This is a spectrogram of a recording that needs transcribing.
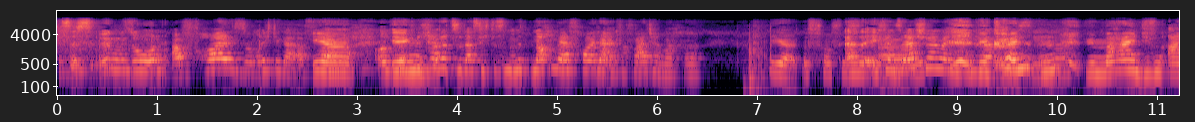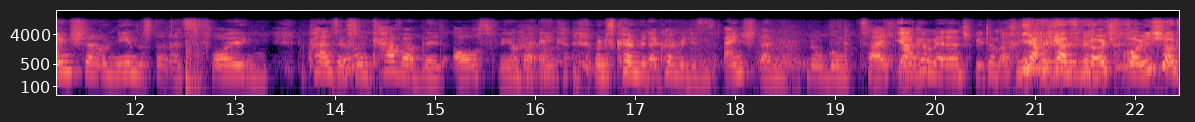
es ist irgendwie so ein Erfolg, so ein richtiger Erfolg. Ja, und bringt irgendwie- mich halt dazu, dass ich das mit noch mehr Freude einfach weitermache. Ja, das hoffe ich. Also ich finde es sehr schön, wenn Wir könnten, wir malen diesen Einstand und nehmen das dann als Folgen. Du kannst jetzt so ein Coverbild auswählen bei Anchor und das können wir, dann können wir dieses Einstand-Logo zeichnen. Ja, können wir dann später machen. Ja, ganz genau, ich freue mich schon.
